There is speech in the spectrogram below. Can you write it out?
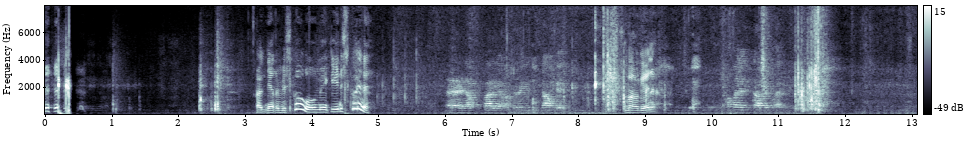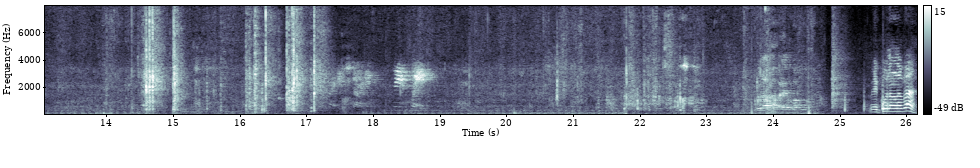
Pag nervous ko, may kinis ko eh. Eh, nakapag, ako rin yung tapit. Bagay na. Rin yung tapit pa. Wala mo pala yung bakuna. May kulang na ba?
